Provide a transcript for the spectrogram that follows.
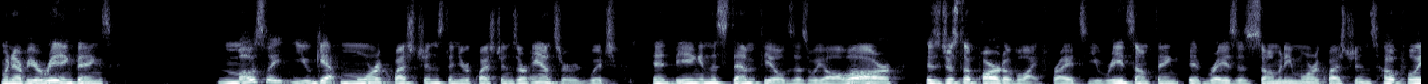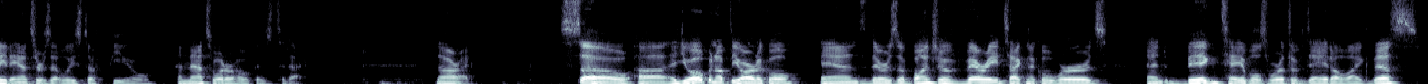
whenever you're reading things, mostly you get more questions than your questions are answered, which being in the STEM fields as we all are, is just a part of life, right? You read something, it raises so many more questions. Hopefully it answers at least a few. And that's what our hope is today. All right. So uh, you open up the article and there's a bunch of very technical words and big tables worth of data like this.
